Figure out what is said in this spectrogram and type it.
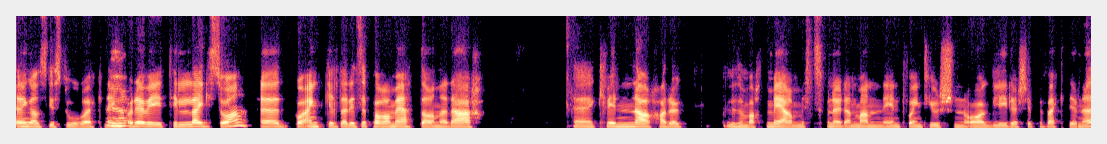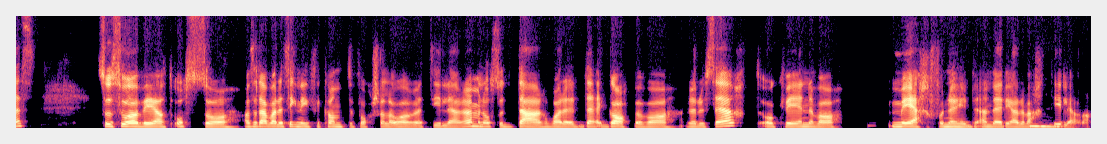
en ganske stor økning. Ja. Og det vi i tillegg så, eh, på enkelte av disse parameterne der eh, kvinner hadde liksom vært mer misfornøyd enn menn innenfor inclusion og leadership effectiveness, så så vi at også altså Der var det signifikante forskjeller året tidligere, men også der var det, det gapet var redusert, og kvinnene var mer fornøyd enn det de hadde vært Mm. tidligere. Da.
